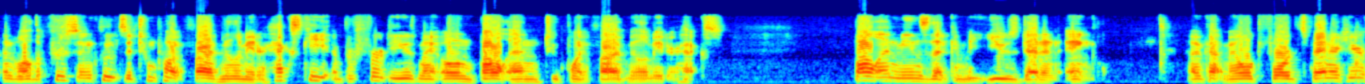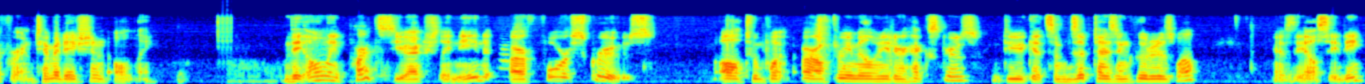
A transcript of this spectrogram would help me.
and while the Prusa includes a 2.5mm hex key, I prefer to use my own ball end 2.5mm hex. Ball end means that it can be used at an angle. I've got my old Ford spanner here for intimidation only. The only parts you actually need are four screws, all 2 point, or all 3 millimeter hex screws. Do you get some zip ties included as well? Here's the LCD.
